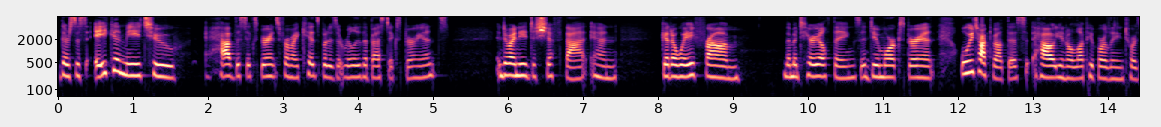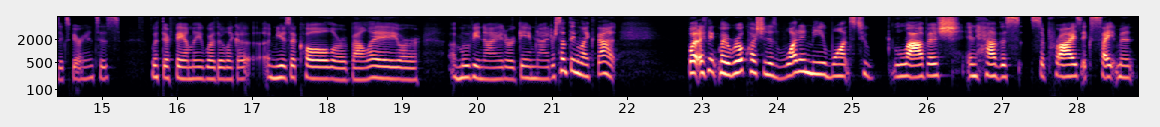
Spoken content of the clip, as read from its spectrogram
there's this ache in me to have this experience for my kids, but is it really the best experience? And do I need to shift that and get away from the material things and do more experience. Well, we talked about this, how, you know, a lot of people are leaning towards experiences with their family, whether like a, a musical or a ballet or a movie night or a game night or something like that. But I think my real question is what in me wants to lavish and have this surprise excitement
